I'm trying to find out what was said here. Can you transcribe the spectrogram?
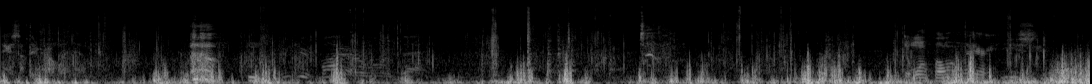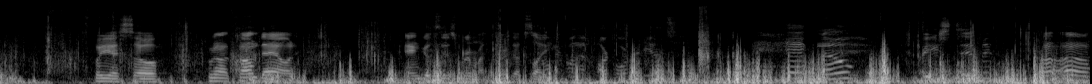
There's something wrong with him. Bring your fire alarm back. Don't want to fall in there. Yeesh. But yeah, so we're gonna calm down and go to this room right there. That's like, One of the parkour videos? heck no. Are you stupid? Uh-uh.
